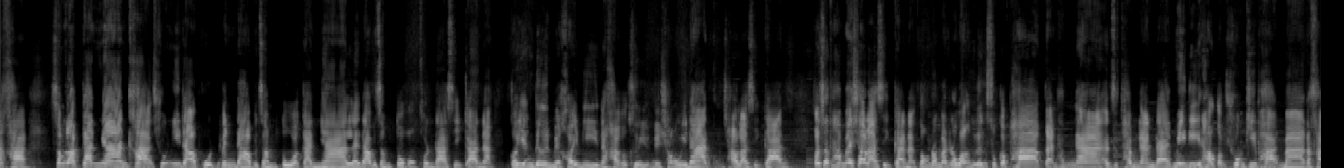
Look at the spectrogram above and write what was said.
นะคะสำหรับการงานค่ะ ช่วงนี้ดาวพุธเป็นดาวประจำตัวการงาน และดาวประจำตัวของคนราศีกันน่ะก็ยังเดินไม่ค่อยดีนะคะ ก็คืออยู่ในช่องวินาศของชาวราศีกัน ก็จะทำให้ชาวราศีกันอะต้องระมัดระวังเรื่องสุขภาพ การทำงานอาจจะทำงานได้ไม่ดีเท่ากับช่วงที่ผ่านมานะคะ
